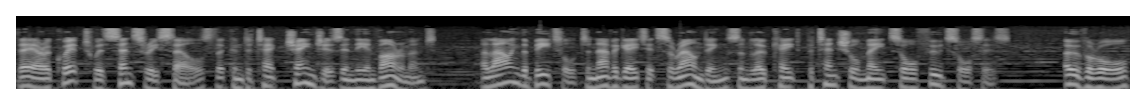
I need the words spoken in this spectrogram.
They are equipped with sensory cells that can detect changes in the environment, allowing the beetle to navigate its surroundings and locate potential mates or food sources. Overall,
